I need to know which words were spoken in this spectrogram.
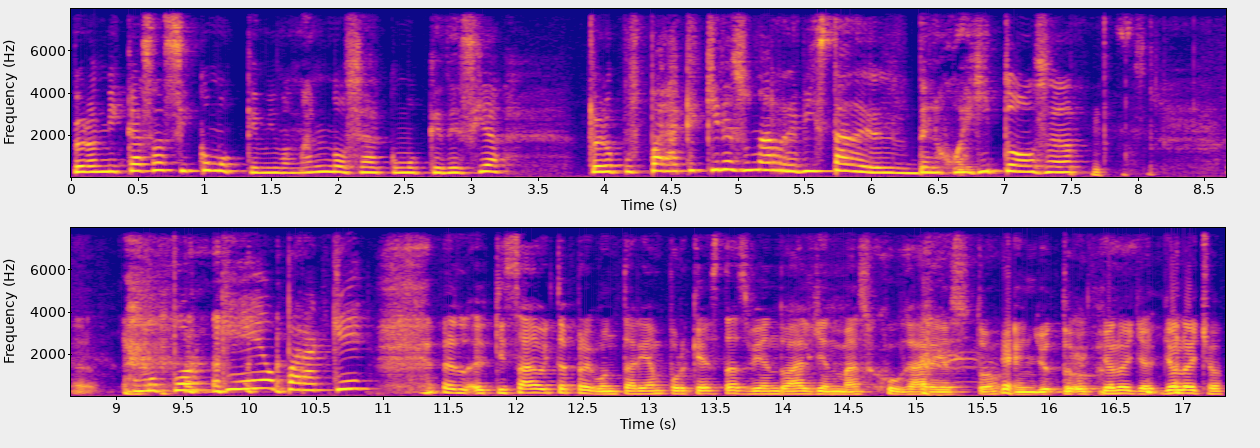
pero en mi casa sí como que mi mamá, o sea, como que decía, pero pues ¿para qué quieres una revista del, del jueguito? O sea... Como por qué o para qué. Quizá hoy te preguntarían por qué estás viendo a alguien más jugar esto en YouTube. yo, lo, yo, lo he hecho.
